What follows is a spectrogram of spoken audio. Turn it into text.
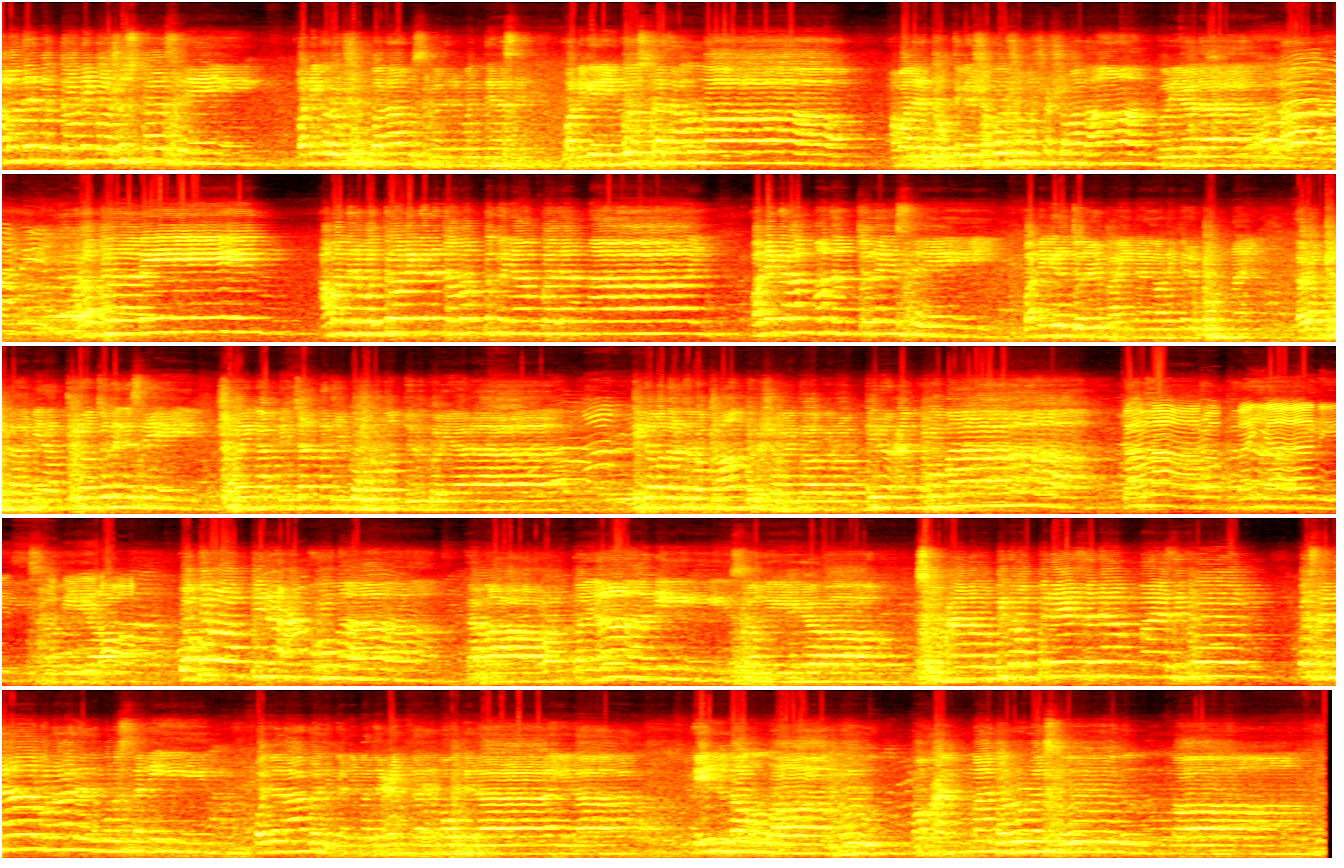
আমাদের মধ্যে অনেক অসুস্থ আছে, অনেক রোগ বানা মুসলিমদের মধ্যে আছে, অনেকের ঋণগ্রস্ত আছে আল্লাহ। আমাদের প্রত্যেকের সকল সমস্যার সমাধান করিয়া দেয় আমাদের মধ্যে অনেকের জবাব তো কিনাম বাজান নাই। অনেকের আম্মা চলে গেছে। অনেকের জোরে ভাই নাই, অনেকের বোন নাই। রব্বুল আলামিন চলে গেছে। সবাইকে আপনি জান্নাতের কবর মঞ্জুর করিয়া না আমাদের জন্য প্রাণ করে সবাই দোয়া করো। রব্বির আনহুমা, কামা ربياني صغيرا وقل رب ارحمهما كما ربياني صغيرا سبحان ربك رب العزة عما يصفون وسلام على المرسلين وجل كلمة عند الموت لا إله إلا الله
